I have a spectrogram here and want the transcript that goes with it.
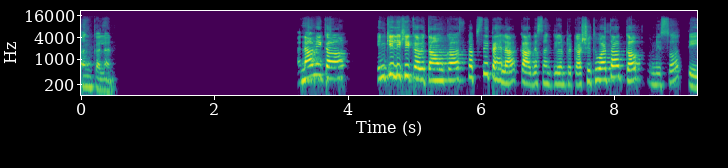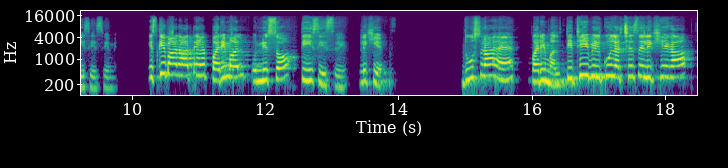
संकलन। अनामिका, इनकी लिखी कविताओं का सबसे पहला काव्य संकलन प्रकाशित हुआ था कब? 1923 ईस्वी में। इसके बाद आते हैं परिमल 1930 ईस्वी। लिखिए। दूसरा है परिमल। तिथि बिल्कुल अच्छे से लिखिएगा।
